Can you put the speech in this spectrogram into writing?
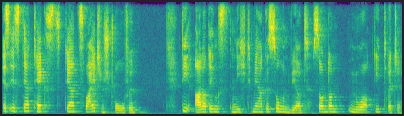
Es ist der Text der zweiten Strophe, die allerdings nicht mehr gesungen wird, sondern nur die dritte.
